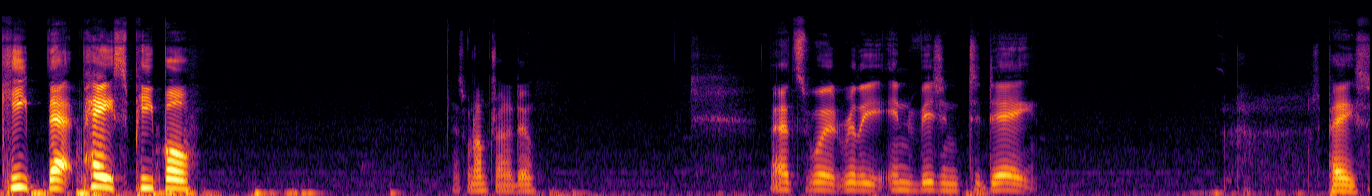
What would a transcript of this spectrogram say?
Keep that pace, people. That's what I'm trying to do. That's what really envisioned today. Pace.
